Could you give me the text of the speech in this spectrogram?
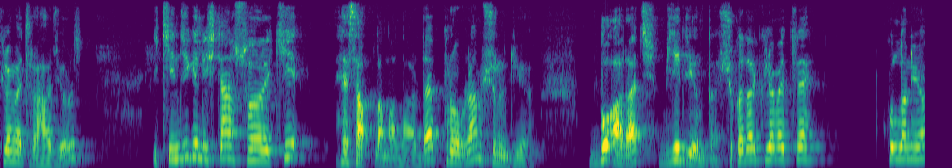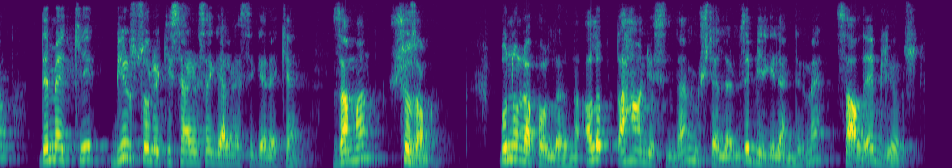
Kilometre harcıyoruz. İkinci gelişten sonraki hesaplamalarda program şunu diyor. Bu araç bir yılda şu kadar kilometre kullanıyor. Demek ki bir sonraki servise gelmesi gereken zaman şu zaman. Bunun raporlarını alıp daha öncesinden müşterilerimize bilgilendirme sağlayabiliyoruz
